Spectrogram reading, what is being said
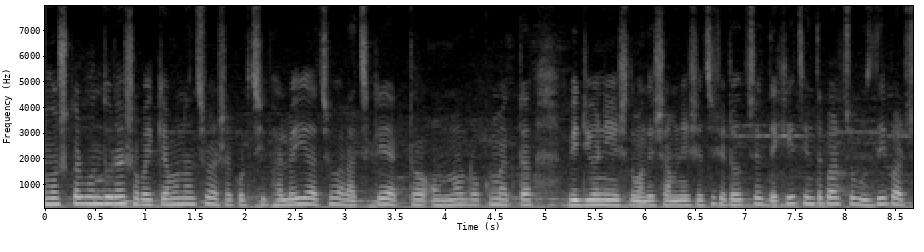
নমস্কার বন্ধুরা, সবাই কেমন আছো? আশা করছি ভালোই আছো। আর আজকে একটা অন্য রকম একটা ভিডিও নিয়ে এসে তোমাদের সামনে এসেছি। সেটা হচ্ছে দেখেই চিনতে পারছ, বুঝতেই পারছ।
